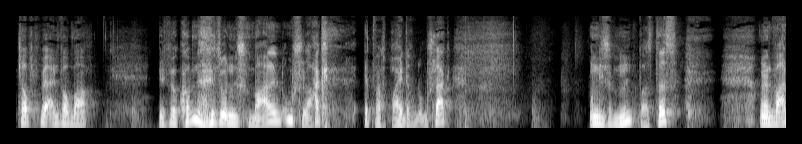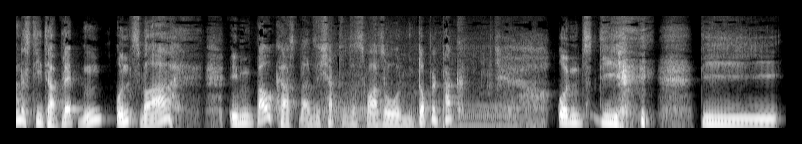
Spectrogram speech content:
glaubt mir einfach mal, ich bekomme dann so einen schmalen Umschlag, etwas breiteren Umschlag. Und ich so, hm, was ist das? Und dann waren das die Tabletten, und zwar im Baukasten. Also ich hatte, das war so ein Doppelpack und die, die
